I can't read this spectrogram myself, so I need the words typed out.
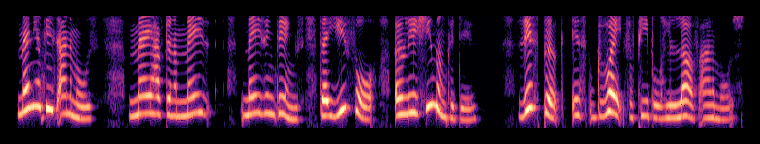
Many of these animals may have done amaz- amazing things that you thought only a human could do. This book is great for people who love animals.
